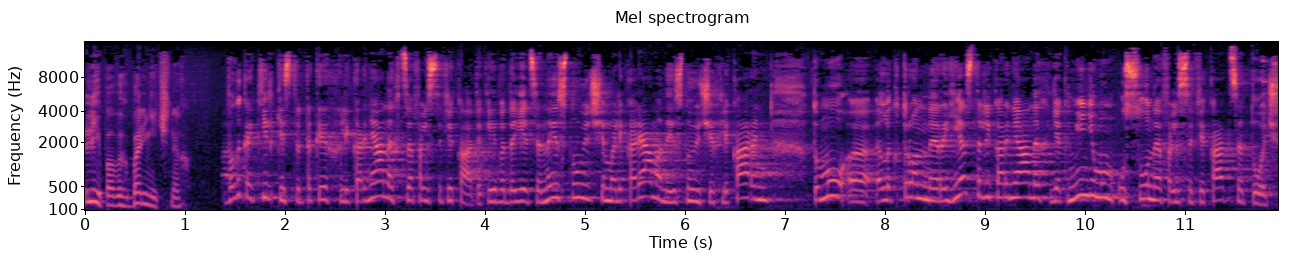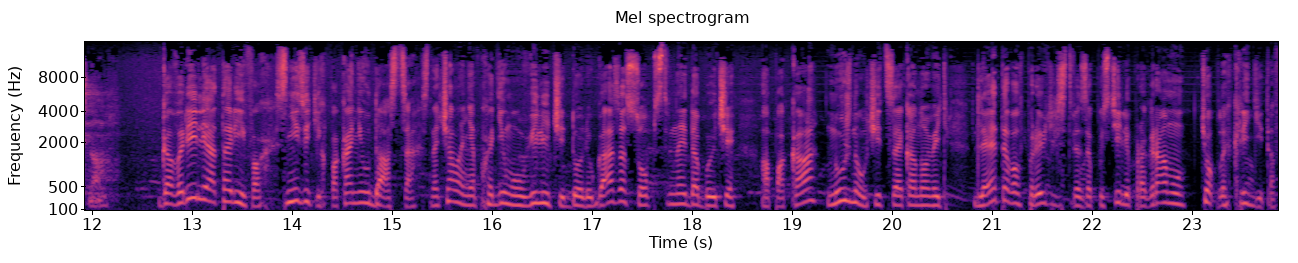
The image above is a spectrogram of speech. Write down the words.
липовых больничных. Велика кількість таких лікарняних це фальсифікат, який видається неіснуючими лікарями, неіснуючих лікарень. Тому е, електронний реєстр лікарняних як мінімум усуне фальсифікат, це точно. Говорили о тарифах. Снизить их пока не удастся. Сначала необходимо увеличить долю газа собственной добычи. А пока нужно учиться экономить. Для этого в правительстве запустили программу теплых кредитов.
